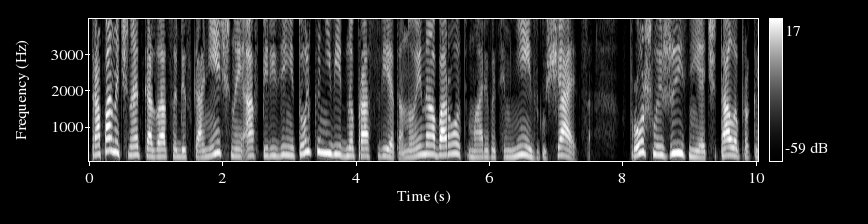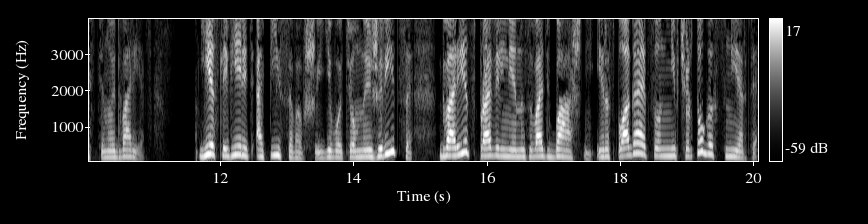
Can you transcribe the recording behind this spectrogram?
Тропа начинает казаться бесконечной, а впереди не только не видно просвета, но и наоборот, марево темнеет, сгущается. В прошлой жизни я читала про костяной дворец — если верить описывавшей его темной жрице, дворец правильнее называть башней, и располагается он не в чертогах смерти,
